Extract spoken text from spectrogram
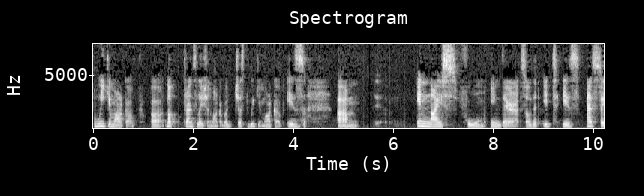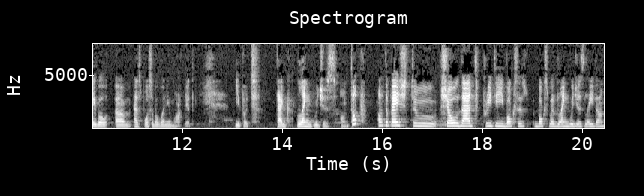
wiki markup, uh, not translation markup, but just wiki markup is um, in nice in there so that it is as stable um, as possible when you mark it. You put tag languages on top of the page to show that pretty boxes box with languages later.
